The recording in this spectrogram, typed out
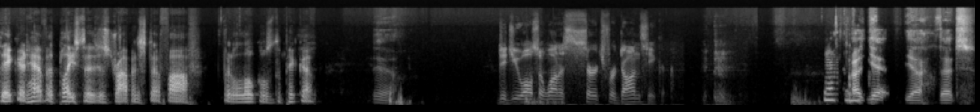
they could have a place to just dropping stuff off for the locals to pick up. Yeah. Did you also want to search for Dawn Seeker? Yes. Uh, yeah, yeah, that's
